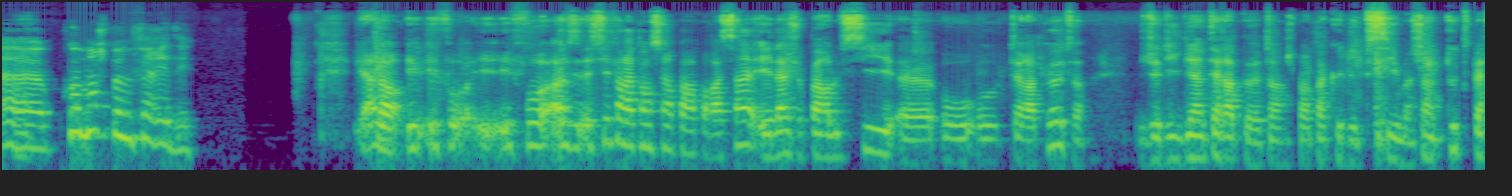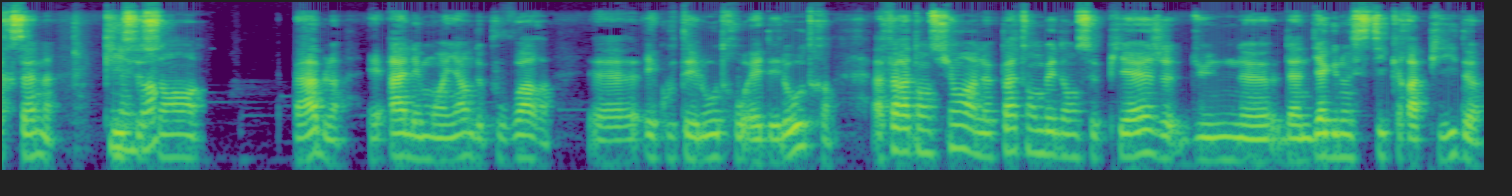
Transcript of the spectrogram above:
euh, ouais. comment je peux me faire aider? Alors, il faut, il faut essayer de faire attention par rapport à ça. Et là, je parle aussi euh, aux, aux, thérapeutes. Je dis bien thérapeute, hein, je ne parle pas que de psy ou machin. Toute personne qui se sent capable et a les moyens de pouvoir euh, écouter l'autre ou aider l'autre, à faire attention à ne pas tomber dans ce piège d'un diagnostic rapide.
